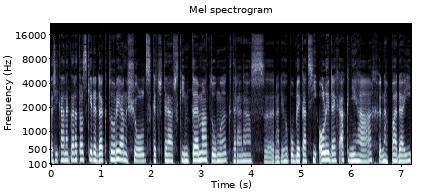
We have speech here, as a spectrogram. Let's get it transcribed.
Říká nakladatelský redaktor Jan Schulz ke čtenářským tématům, která nás eh, nad jeho publikací o lidech a knihách napadají.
